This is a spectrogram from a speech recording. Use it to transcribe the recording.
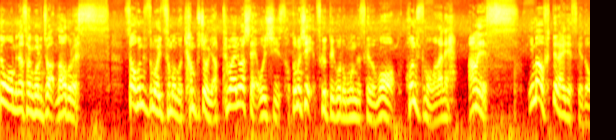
どうも皆さんこんにちは、ナオトです。さあ本日もいつものキャンプ場やってまいりまして、美味しい外飯作っていこうと思うんですけども、本日もまたね、雨です。今は降ってないですけど、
